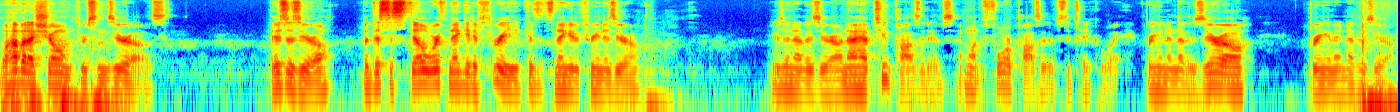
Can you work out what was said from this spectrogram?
Well, how about I show them through some zeros? There's a zero, but this is still worth negative 3 because it's negative 3 and a 0. Here's another 0. Now I have two positives. I want four positives to take away. Bring in another 0, bring in another 0.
